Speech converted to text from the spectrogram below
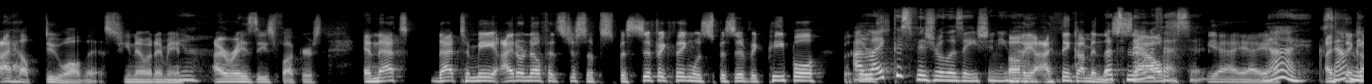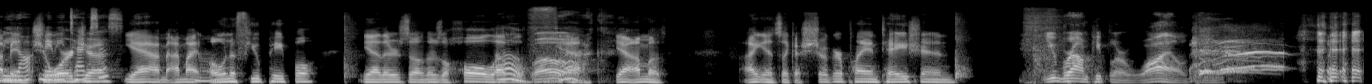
I helped do all this. You know what I mean? Yeah. I raised these fuckers, and that's that to me. I don't know if it's just a specific thing with specific people, but I like this visualization you Oh have. yeah, I think I'm in the Let's south. manifest it. Yeah, yeah, yeah. Yeah. I sound- think I'm in Georgia. Maybe Texas. Yeah, I m- I might Oh. own a few people. Yeah, there's a there's a whole oh, level. Oh, Whoa. Yeah, yeah. I'm a. I it's like a sugar plantation. You brown people are wild. Man.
